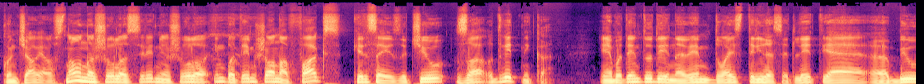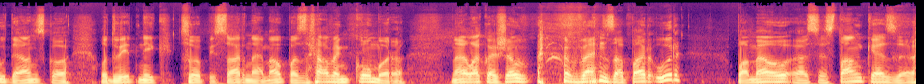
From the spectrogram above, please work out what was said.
končal je osnovno šolo, srednjo šolo in potem šel na faks, kjer se je izučil za odvetnika. In je potem tudi, ne vem, 20-30 let je eh, bil dejansko odvetnik, svojo pisarno je imel pa zraven komoro. Ne, lahko je šel ven za par ur, pa imel eh, sestanke z.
